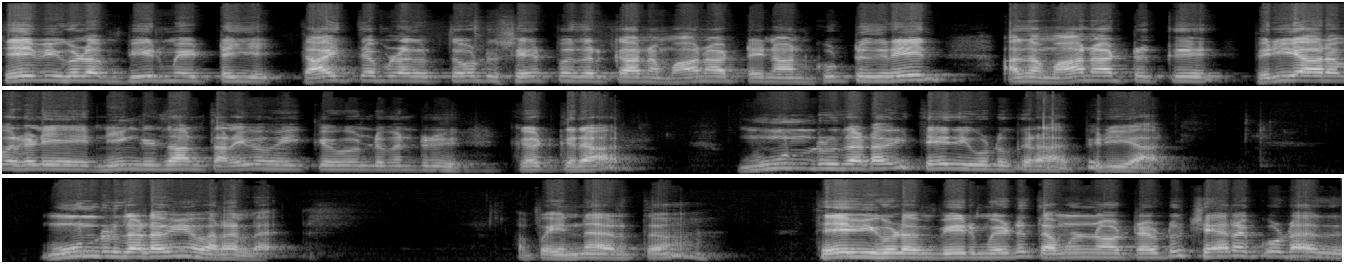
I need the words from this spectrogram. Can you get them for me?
தேவிகுளம் பீர்மேட்டை தாய் தமிழகத்தோடு சேர்ப்பதற்கான மாநாட்டை நான் கூட்டுகிறேன். அந்த மாநாட்டுக்கு பெரியார் அவர்களே நீங்கள்தான் தலைமை வகிக்க வேண்டும் என்று கேட்கிறார். மூன்று தடவை தேதி கொடுக்கிறார் பெரியார். மூன்று தடவையும் வரலை. அப்போ என்ன அர்த்தம்? தேவிகுளம் பீர்மேடு தமிழ்நாட்டை விட்டு சேரக்கூடாது.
